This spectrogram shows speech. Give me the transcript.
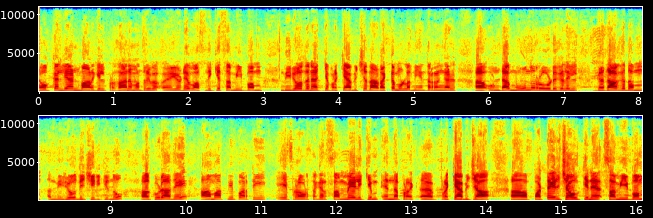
ലോക് കല്യാൺ മാർഗിൽ പ്രധാനമന്ത്രിയുടെ വസതിക്ക് സമീപം നിരോധനാജ്ഞ പ്രഖ്യാപിച്ചത് അടക്കമുള്ള നിയന്ത്രണങ്ങൾ ഉണ്ട്. മൂന്ന് റോഡുകളിൽ ഗതാഗതം നിരോധിച്ചിരിക്കുന്നു. കൂടാതെ ആം ആദ്മി പാർട്ടി പ്രവർത്തകർ സമ്മേളിക്കും എന്ന് പ്രഖ്യാപിച്ച പട്ടേൽ ചൗക്കിന് സമീപം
